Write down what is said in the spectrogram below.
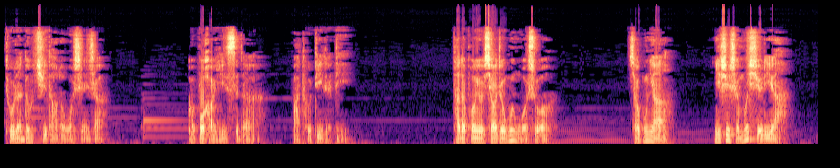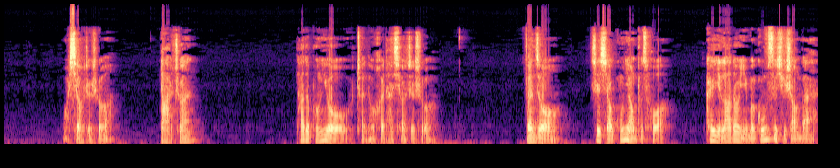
突然都聚到了我身上，我不好意思的把头低了低。他的朋友笑着问我说：“小姑娘，你是什么学历啊？”我笑着说：“大专。”他的朋友转头和他笑着说：“范总。”这小姑娘不错，可以拉到你们公司去上班。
